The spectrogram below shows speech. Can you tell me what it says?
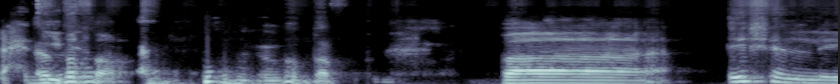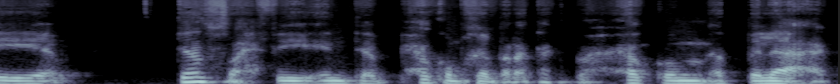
تحديدا. بالضبط. بالضبط. فايش اللي تنصح فيه أنت بحكم خبرتك بحكم اطلاعك؟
